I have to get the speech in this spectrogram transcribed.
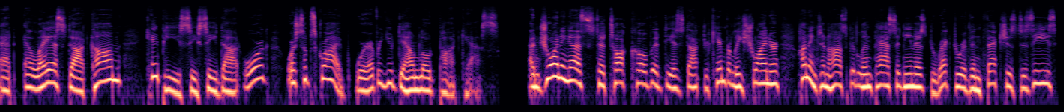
at laist.com kpcc.org, or subscribe wherever you download podcasts. And joining us to talk COVID is Dr. Kimberly Shriner, Huntington Hospital in Pasadena's Director of Infectious Disease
